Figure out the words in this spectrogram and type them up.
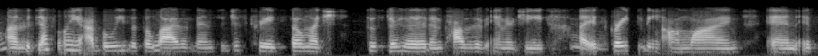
Um, okay. Um, but definitely, I believe that the live events it just creates so much sisterhood and positive energy. Mm-hmm. Uh, it's great to be online, and it's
